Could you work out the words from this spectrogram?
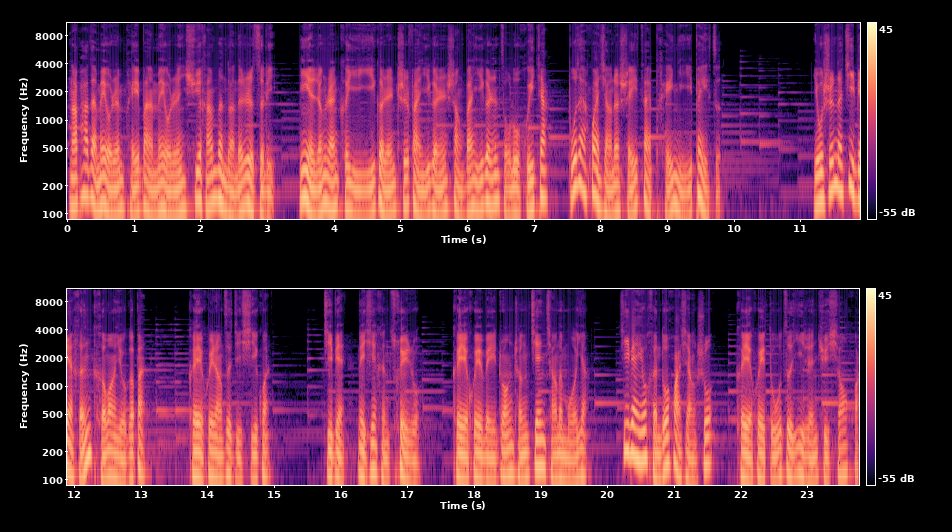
哪怕在没有人陪伴、没有人嘘寒问暖的日子里，你也仍然可以一个人吃饭，一个人上班，一个人走路回家，不再幻想着谁在陪你一辈子。有时呢，即便很渴望有个伴，可也会让自己习惯；即便内心很脆弱，可也会伪装成坚强的模样；即便有很多话想说，可也会独自一人去消化。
